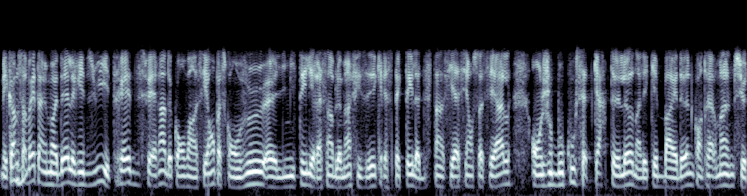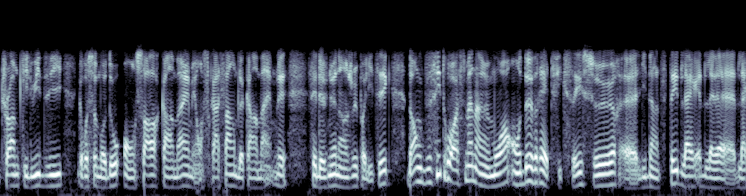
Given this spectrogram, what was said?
Mais comme ça va être un modèle réduit et très différent de convention parce qu'on veut euh, limiter les rassemblements physiques, respecter la distanciation sociale, on joue beaucoup cette carte-là dans l'équipe Biden, contrairement à M. Trump qui lui dit grosso modo, on sort quand même et on se rassemble quand même. C'est devenu un enjeu politique. Donc, d'ici trois semaines à un mois, on devrait être fixé sur euh, l'identité de la, de la, de la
